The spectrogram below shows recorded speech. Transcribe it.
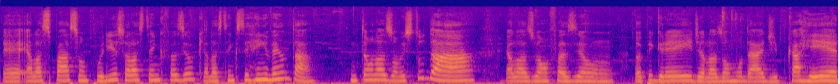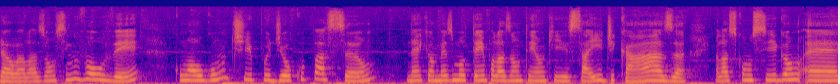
É, elas passam por isso, elas têm que fazer o quê? Elas têm que se reinventar. Então elas vão estudar, elas vão fazer um upgrade, elas vão mudar de carreira, ou elas vão se envolver com algum tipo de ocupação né, que ao mesmo tempo elas não tenham que sair de casa, elas consigam é,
